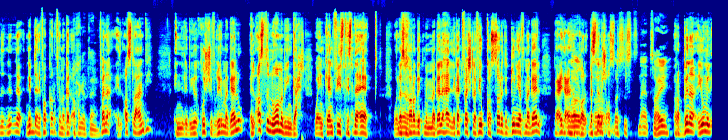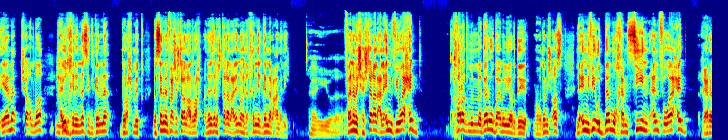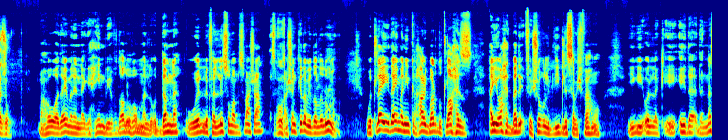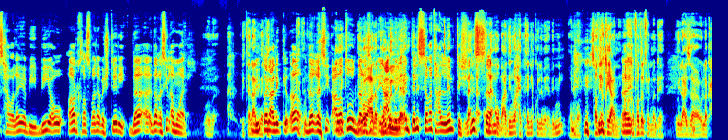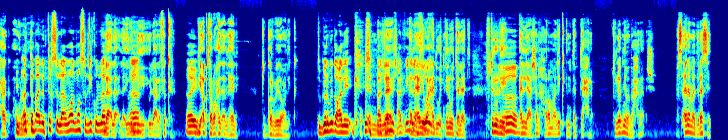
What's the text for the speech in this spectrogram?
نبدا, نفكر في مجال آخر. حاجة تانية. فأنا الأصل عندي إن اللي بيخش في غير مجاله الأصل إن هو ما بينجحش وإن كان في استثناءات وناس آه. خرجت من مجالها اللي كانت فاشلة فيه وكسرت الدنيا في مجال بعيد عنها بر- خالص بس ده آه، مش أصل. بس استثناءات صحيح. ربنا يوم القيامة إن شاء الله. هيدخل الناس الجنة برحمته بس أنا ما ينفعش أشتغل على الرحمة أنا لازم أشتغل على إنه هيدخلني الجنة بعملي. أيوه. فأنا مش هشتغل على إن في واحد خرج من مجاله وبقى ملياردير. ما هو ده مش أصل. لأن في قدامه خمسين ألف واحد غرزوا ما هو دايما الناجحين بيفضلوا هم اللي قدامنا واللي فلسوا ما بنسمعش عنه. عشان كده بيضللونا. وتلاقي دايما يمكن حضرتك برضو تلاحظ أي واحد بادئ في شغل جديد لسه مش فاهمه يجي يقول لك إيه إيه ده؟ ده الناس حواليا بيبيعوا أرخص ما أنا بشتري. ده ده غسيل أموال. وبقى بيتقال علينا كده. عليك كده. آه كده. ده غسيل على طول. ده غسيل. يا عم لا انت لسه ما اتعلمتش. لا لسه. لا وبعدين واحد تاني كل ما يقابلني والله صديق يعني أخ. فاضل في المجال يقول لي عايز أقول لك حاجة أقول يبقى أنت بقى اللي بتغسل الأموال مصر دي كلها؟ لا لا لا يقول آه. لي يقول لي على فكرة أيوه دي أكتر واحد قالها لي تجار بيدوا عليك. تجار بيدوا عليك. أقسم بالله. عشان مش عارفين قالها لي. واحد واثنين وثلاثة. قلت له ليه؟ آه. قال لي عشان حرام عليك أنت بتحرق. قلت له يا ابني ما بحرقش. بس أنا مدرسة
